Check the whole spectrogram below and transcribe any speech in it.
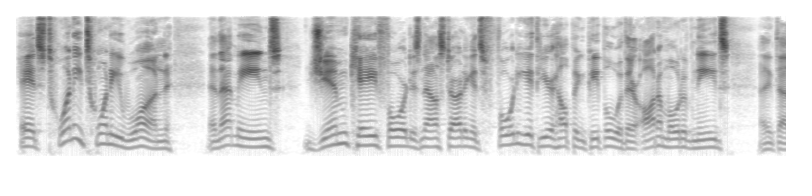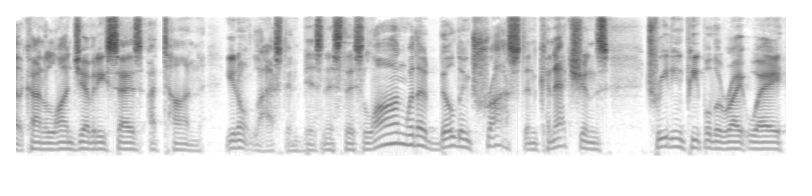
Hey, it's 2021, and that means Jim K. Ford is now starting its 40th year helping people with their automotive needs. I think that kind of longevity says a ton. You don't last in business this long without building trust and connections, treating people the right way,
